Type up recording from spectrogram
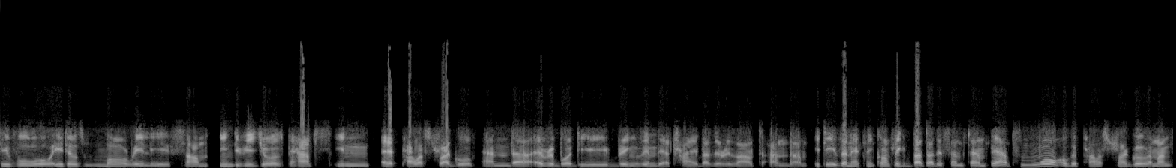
civil war, it was more really some individuals, perhaps in a power struggle, and uh, everybody brings in their tribe as a result. And um, it is an ethnic conflict, but at the same time, perhaps more of a power struggle among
